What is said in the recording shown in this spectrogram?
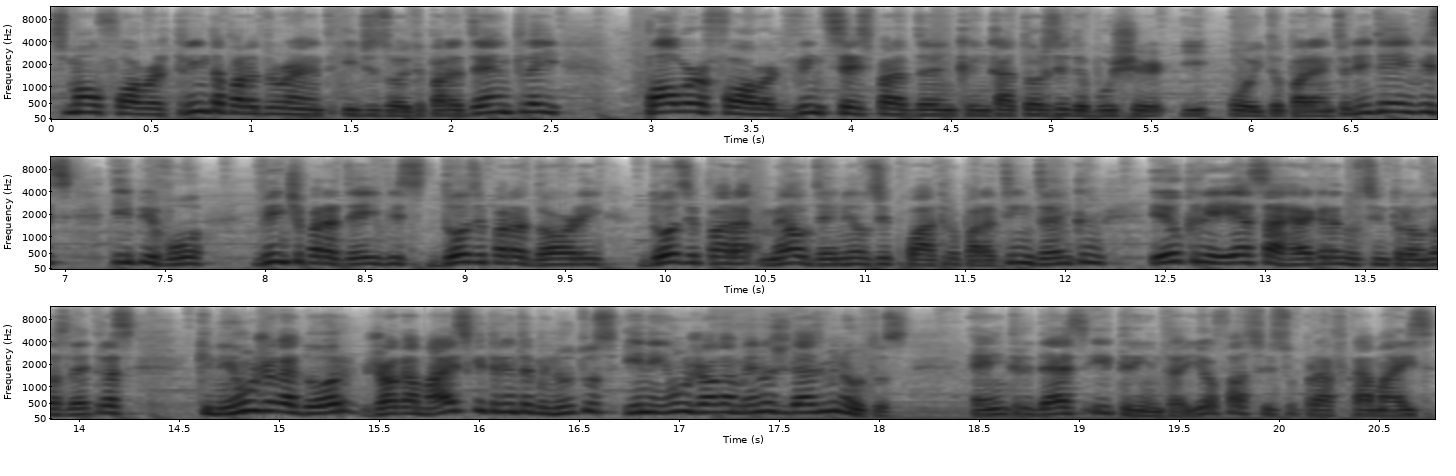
Small forward, 30 para Durant e 18 para Dantley. Power forward, 26 para Duncan, 14 de Boucher e 8 para Anthony Davis. E pivô, 20 para Davis, 12 para Dory, 12 para Mel Daniels e 4 para Tim Duncan. Eu criei essa regra no cinturão das letras, que nenhum jogador joga mais que 30 minutos e nenhum joga menos de 10 minutos. É entre 10 e 30. E eu faço isso para ficar mais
